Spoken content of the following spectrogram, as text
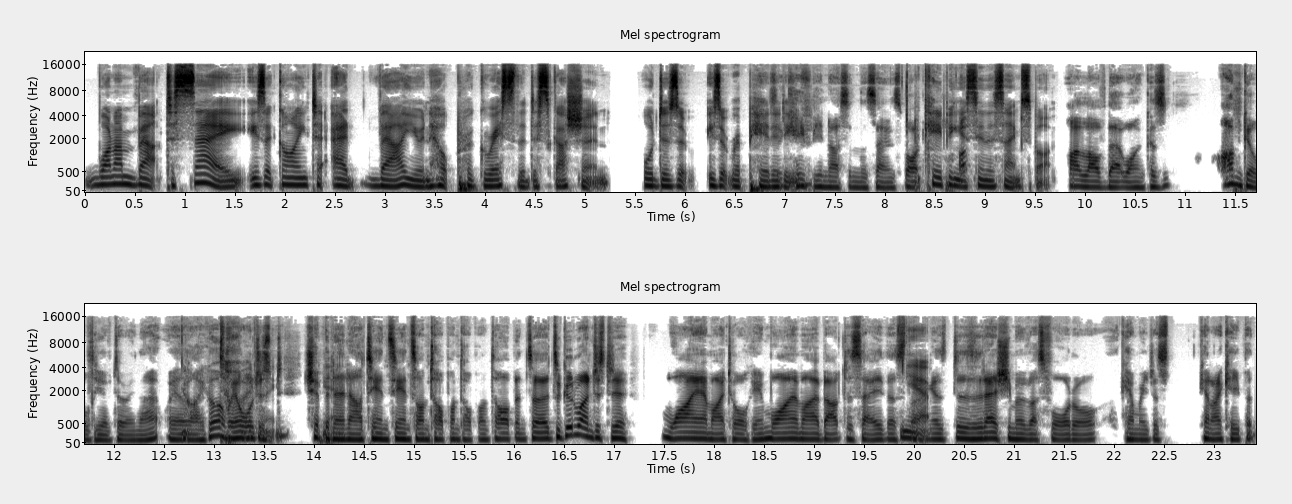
What I'm about to say, is it going to add value and help progress the discussion? Or does it is it Is it repetitive? keeping us in the same spot? keeping I- us in the same spot. I love that one because I'm guilty of doing that. We're Oh, like, oh, we're all just chipping Yeah. in our 10 cents on top, on top, on top. And so it's a good one just to, why am I talking? Why am I about to say this Yeah. thing? Is, does it actually move us forward or can we just, can I keep it?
